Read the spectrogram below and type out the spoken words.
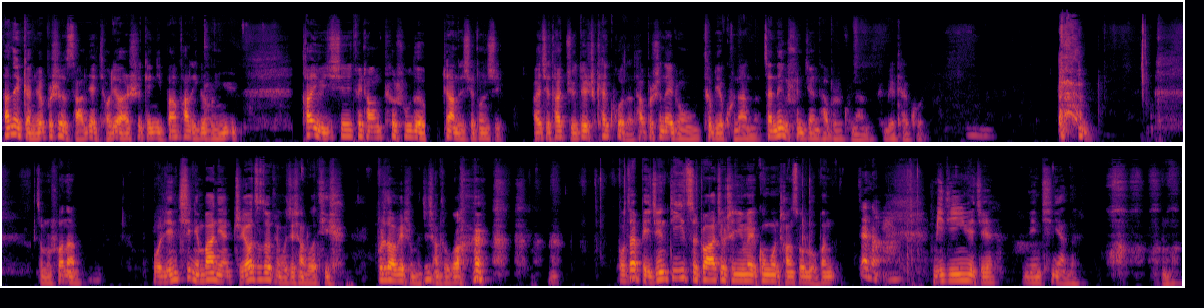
他那感觉不是撒点调料，而是给你颁发了一个荣誉。他有一些非常特殊的这样的一些东西，而且他绝对是开阔的，他不是那种特别苦难的，在那个瞬间他不是苦难的，特别开阔。怎么说呢？我零七零八年只要做作品我就想裸体，不知道为什么就想脱光。我在北京第一次抓就是因为公共场所裸奔，在哪儿？迷笛音乐节，零七年的。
